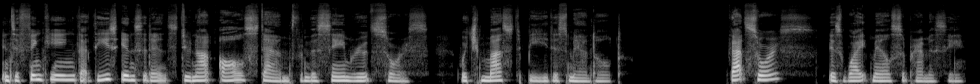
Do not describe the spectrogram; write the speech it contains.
into thinking that these incidents do not all stem from the same root source, which must be dismantled. That source is white male supremacy.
